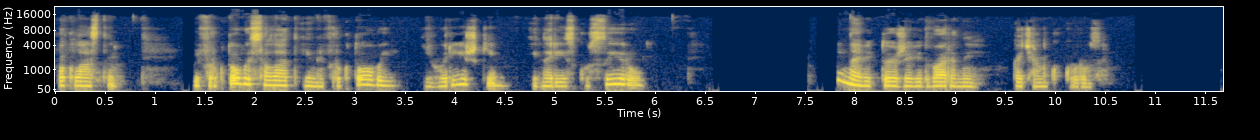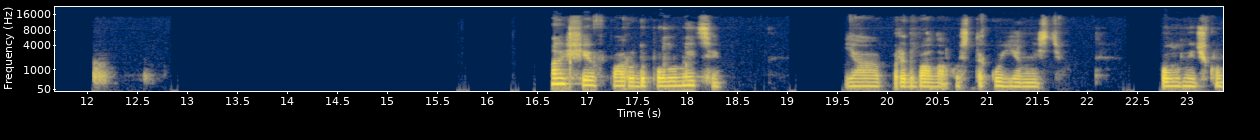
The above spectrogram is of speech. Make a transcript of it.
покласти. І фруктовий салат, і нефруктовий, і горішки, і нарізку сиру, і навіть той же відварений качан кукурузи. А ще в пару до полуниці я придбала ось таку ємність полуничку.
